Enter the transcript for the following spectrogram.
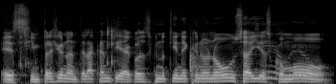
es impresionante la cantidad de cosas que uno tiene que uno no usa y Sí, es como,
